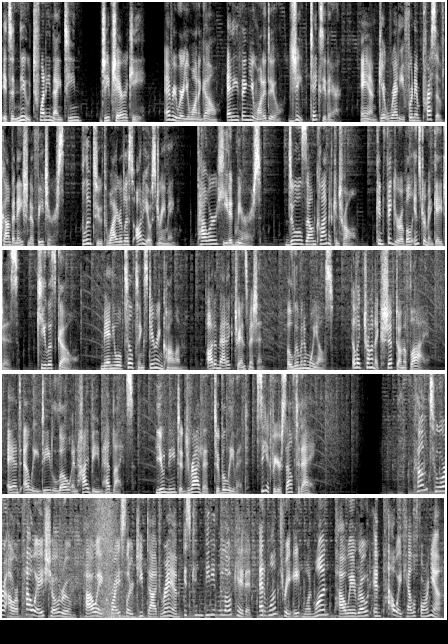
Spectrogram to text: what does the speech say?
It's a new 2019 Jeep Cherokee. Everywhere you want to go, anything you want to do, Jeep takes you there. And get ready for an impressive combination of features Bluetooth wireless audio streaming, power heated mirrors, dual zone climate control, configurable instrument gauges, keyless go, manual tilting steering column, automatic transmission, aluminum wheels, electronic shift on the fly, and LED low and high beam headlights. You need to drive it to believe it. See it for yourself today. Come tour our Poway showroom. Poway Chrysler Jeep Dodge Ram is conveniently located at 13811 Poway Road in Poway, California.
